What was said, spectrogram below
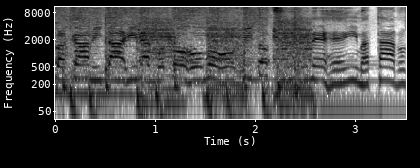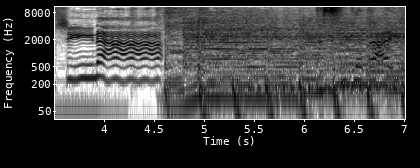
バカみたいなことをもう一つね今楽しいな助けたい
